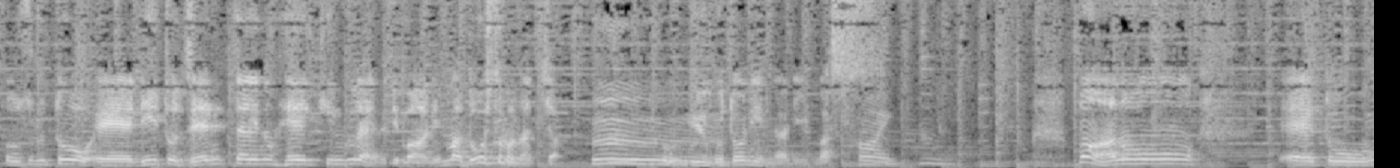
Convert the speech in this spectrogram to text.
そうすると、えーリート全体の平均ぐらいの利回り、まあ、どうしてもなっちゃう、ということになります。はい。まああのえー、と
